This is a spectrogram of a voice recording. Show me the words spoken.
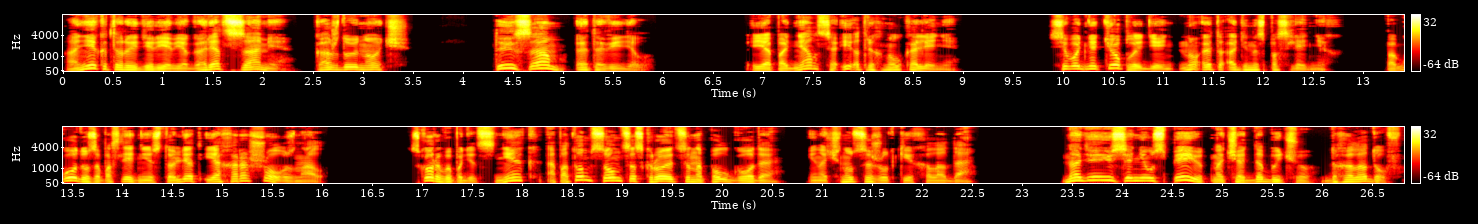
А некоторые деревья горят сами, каждую ночь. Ты сам это видел. Я поднялся и отряхнул колени. Сегодня теплый день, но это один из последних. Погоду за последние сто лет я хорошо узнал. Скоро выпадет снег, а потом солнце скроется на полгода, и начнутся жуткие холода. Надеюсь, они успеют начать добычу до холодов.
